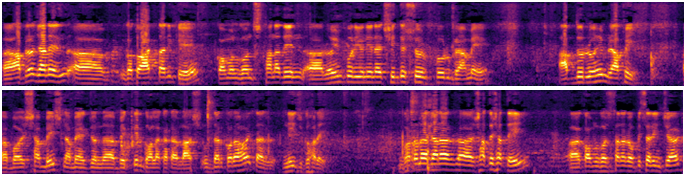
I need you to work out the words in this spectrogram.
আপনারা জানেন গত আট তারিখে কমলগঞ্জ থানাধীন রহিমপুর ইউনিয়নের সিদ্ধেশ্বরপুর গ্রামে আব্দুর রহিম রাফি বয়স ছাব্বিশ, নামে একজন ব্যক্তির গলা কাটা লাশ উদ্ধার করা হয় তার নিজ ঘরে। ঘটনা জানার সাথে সাথেই কমলগঞ্জ থানার officer in charge,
